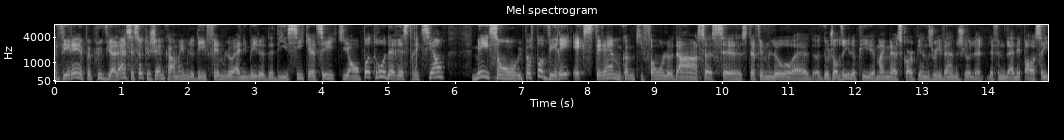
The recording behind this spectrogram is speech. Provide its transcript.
virer un peu plus violents. C'est ça que j'aime quand même des films animés de DC que, qui n'ont pas trop de restrictions. Mais ils sont ils peuvent pas virer extrêmes comme qu'ils font dans ce, film-là d'aujourd'hui, puis même Scorpion's Revenge, le, film de l'année passée.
